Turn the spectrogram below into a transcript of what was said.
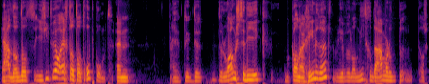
ja dat, dat, je ziet wel echt dat dat opkomt. En de, de, de langste die ik me kan herinneren, die hebben we dan niet gedaan, maar dat, als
